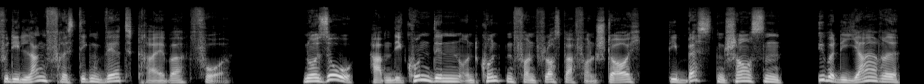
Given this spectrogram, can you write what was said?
für die langfristigen Werttreiber vor. Nur so haben die Kundinnen und Kunden von Flossbach von Storch die besten Chancen, über die Jahre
